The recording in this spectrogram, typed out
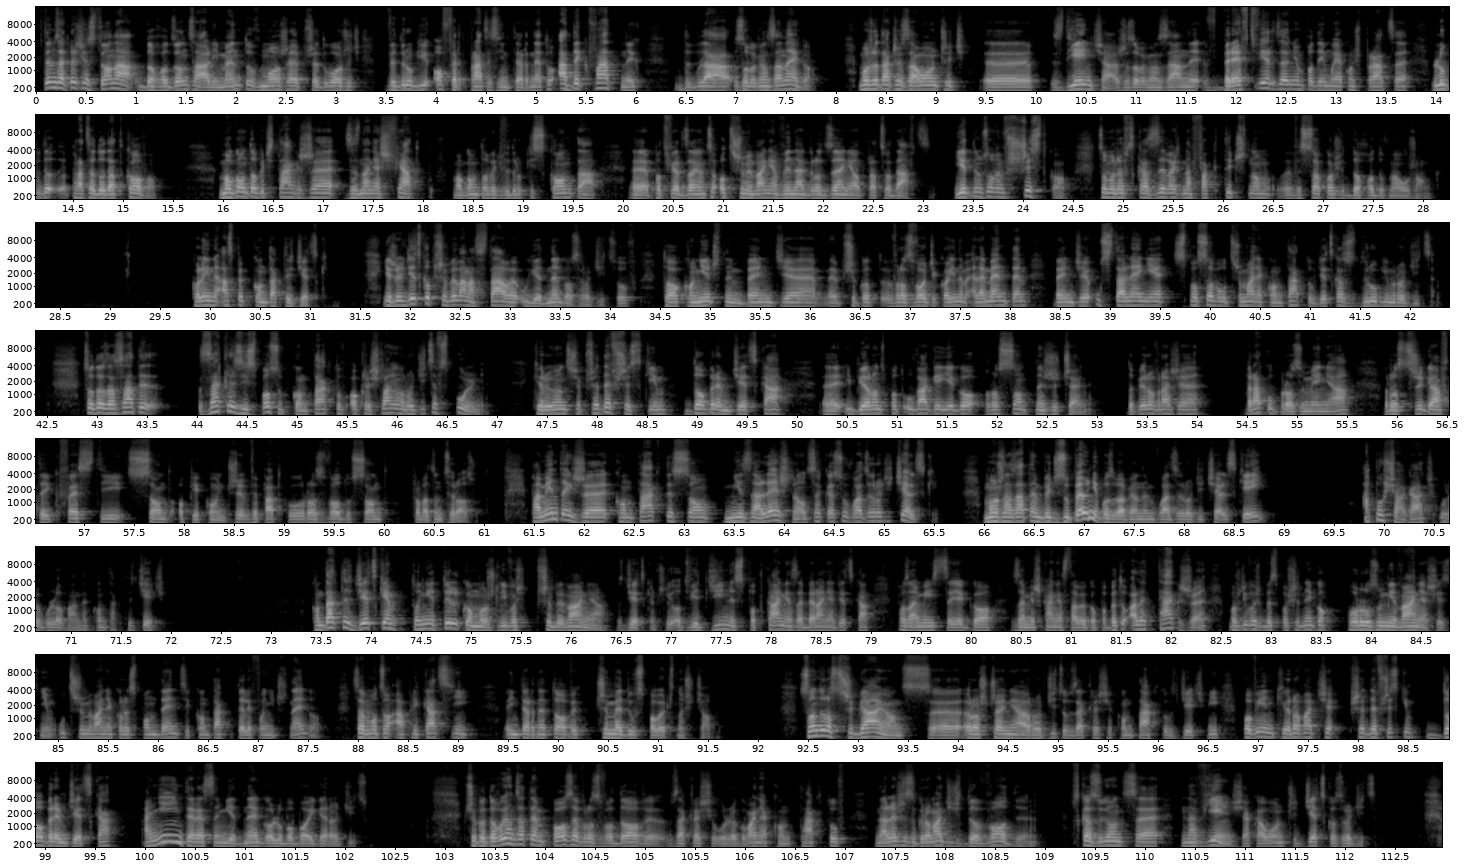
W tym zakresie strona dochodząca alimentów może przedłożyć wydrugi ofert pracy z internetu adekwatnych dla zobowiązanego. Może także załączyć e, zdjęcia, że zobowiązany wbrew twierdzeniom podejmuje jakąś pracę lub do, pracę dodatkową. Mogą to być także zeznania świadków, mogą to być wydruki z konta e, potwierdzające otrzymywania wynagrodzenia od pracodawcy. Jednym słowem, wszystko, co może wskazywać na faktyczną wysokość dochodów małżonka. Kolejny aspekt kontakty z dzieckiem. Jeżeli dziecko przebywa na stałe u jednego z rodziców, to koniecznym będzie e, w rozwodzie, kolejnym elementem będzie ustalenie sposobu utrzymania kontaktów dziecka z drugim rodzicem. Co do zasady, zakres i sposób kontaktów określają rodzice wspólnie, kierując się przede wszystkim dobrem dziecka e, i biorąc pod uwagę jego rozsądne życzenia. Dopiero w razie braku porozumienia rozstrzyga w tej kwestii sąd opiekuńczy, w wypadku rozwodu sąd prowadzący rozwód. Pamiętaj, że kontakty są niezależne od zakresu władzy rodzicielskiej. Można zatem być zupełnie pozbawionym władzy rodzicielskiej, a posiadać uregulowane kontakty z dziećmi. Kontakty z dzieckiem to nie tylko możliwość przebywania z dzieckiem, czyli odwiedziny, spotkania, zabierania dziecka poza miejsce jego zamieszkania stałego pobytu, ale także możliwość bezpośredniego porozumiewania się z nim, utrzymywania korespondencji, kontaktu telefonicznego za pomocą aplikacji internetowych czy mediów społecznościowych. Sąd rozstrzygając e, roszczenia rodziców w zakresie kontaktów z dziećmi powinien kierować się przede wszystkim dobrem dziecka, a nie interesem jednego lub obojga rodziców. Przygotowując zatem pozew rozwodowy w zakresie uregulowania kontaktów, należy zgromadzić dowody wskazujące na więź, jaka łączy dziecko z rodzicem.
